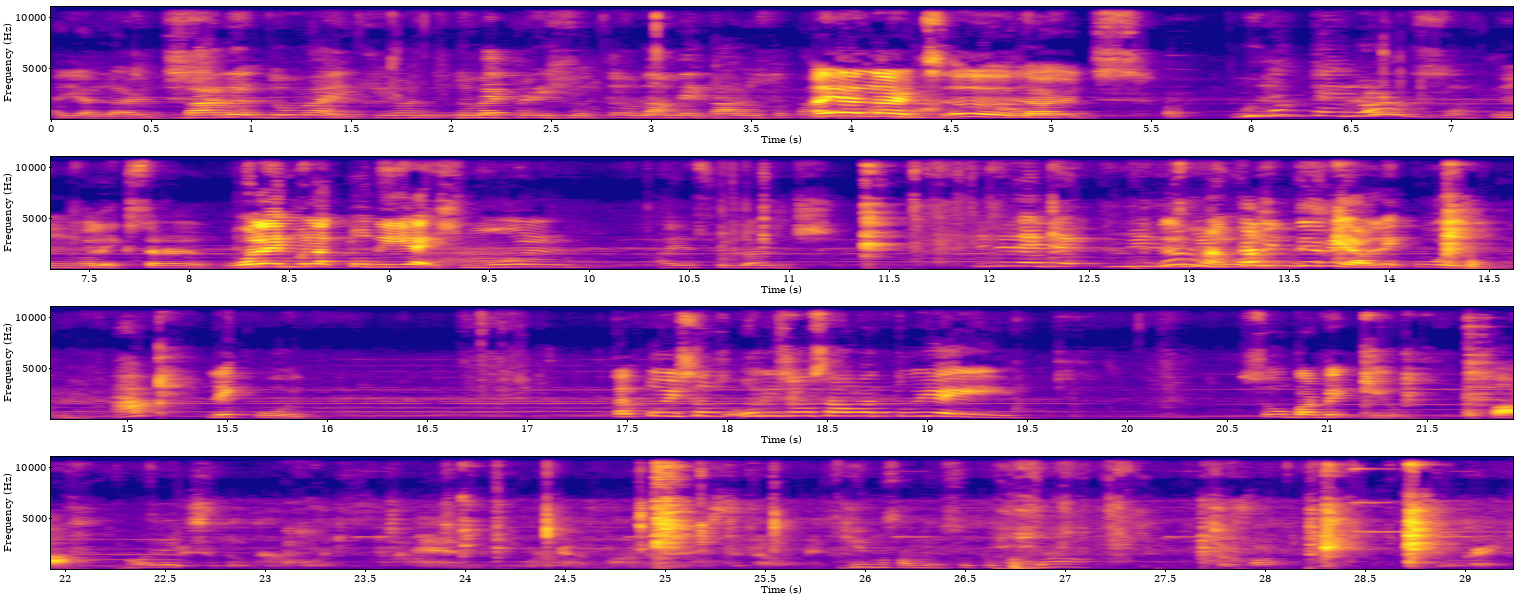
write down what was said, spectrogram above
Ayan, large. Balot dumay, yun. Dumay presyo to, na may balot sa pagkakala. Ayan, large. Eh, large. Mulag tayo, large. ah. Hmm, wala extra. Wala yung mulag to niya. Small. Ayan, so large. Naman, kalenderya. Liquid. Ha? Liquid. Katoy sa uli sa usawan tuya eh. So barbecue. Ito ka. Uli. is a local board, and we're going to monitor his development. Di masami sa ito kada. So far, great.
